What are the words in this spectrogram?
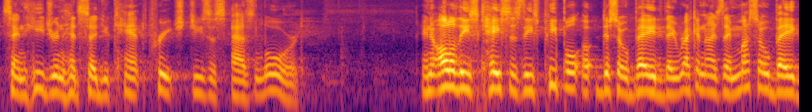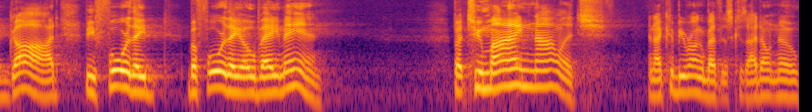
Sanhedrin had said, You can't preach Jesus as Lord. In all of these cases, these people disobeyed. They recognized they must obey God before they, before they obey man. But to my knowledge, and I could be wrong about this because I don't know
